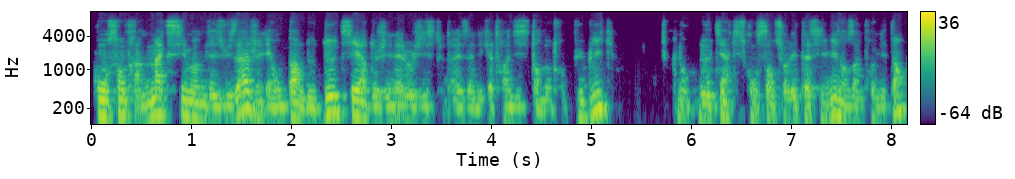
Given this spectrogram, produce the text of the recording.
concentre un maximum des usages, et on parle de deux tiers de généalogistes dans les années 90 dans notre public, donc deux tiers qui se concentrent sur l'état civil dans un premier temps.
